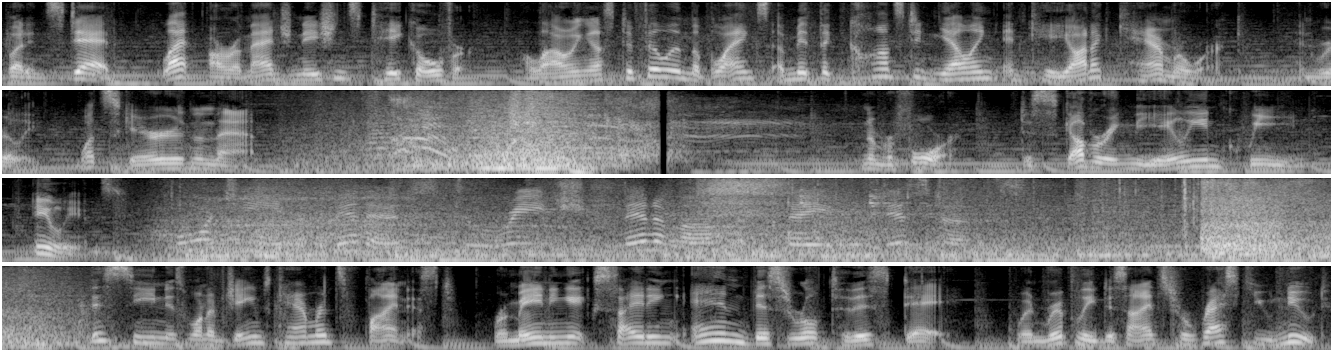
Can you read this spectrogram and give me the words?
but instead let our imaginations take over, allowing us to fill in the blanks amid the constant yelling and chaotic camera work. And really, what's scarier than that? Number 4. Discovering the Alien Queen. Aliens. 14 minutes to reach minimum safe distance. This scene is one of James Cameron's finest, remaining exciting and visceral to this day. When Ripley decides to rescue Newt,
